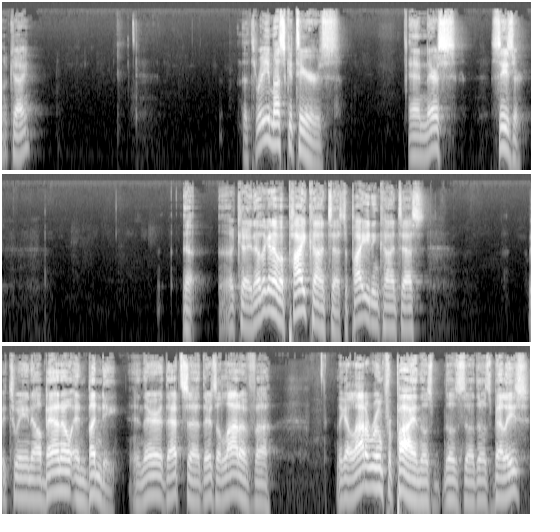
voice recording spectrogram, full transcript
Okay. The Three Musketeers. And there's Caesar. Yeah. Okay. Now they're going to have a pie contest, a pie eating contest between Albano and Bundy. And there, that's uh, there's a lot of uh, they got a lot of room for pie in those those uh, those bellies.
